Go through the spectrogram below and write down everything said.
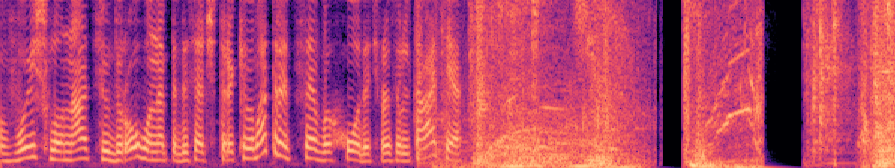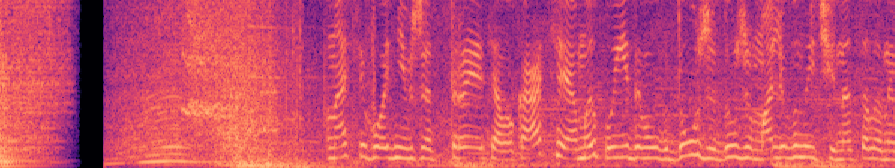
Вийшло на цю дорогу на 54 кілометри. Це виходить в результаті. У нас сьогодні вже третя локація. Ми поїдемо в дуже дуже мальовничий населений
